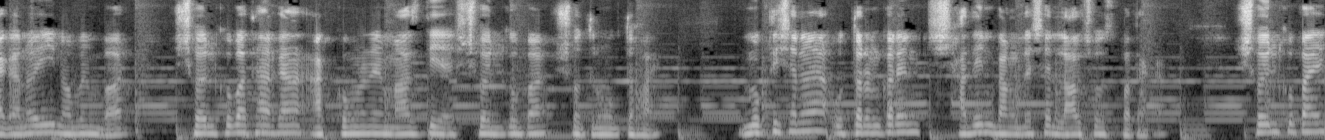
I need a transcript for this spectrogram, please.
এগারোই নভেম্বর শৈলকুপা থাকা আক্রমণের মাঝ দিয়ে শৈলকুপা শত্রুমুক্ত হয়। মুক্তিসেনারা উত্তরণ করেন স্বাধীন বাংলাদেশের লাল সবুজ পতাকা। শৈলকুপায়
